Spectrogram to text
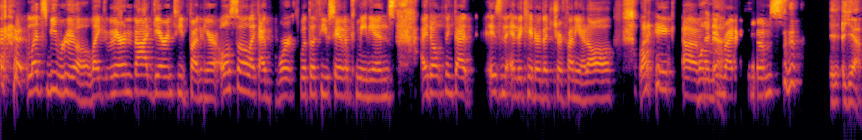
let's be real. Like they're not guaranteed fun here. Also like i've worked with a few stand-up comedians. I don't think that is an indicator that you're funny at all. Like um in writing rooms. Yeah.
